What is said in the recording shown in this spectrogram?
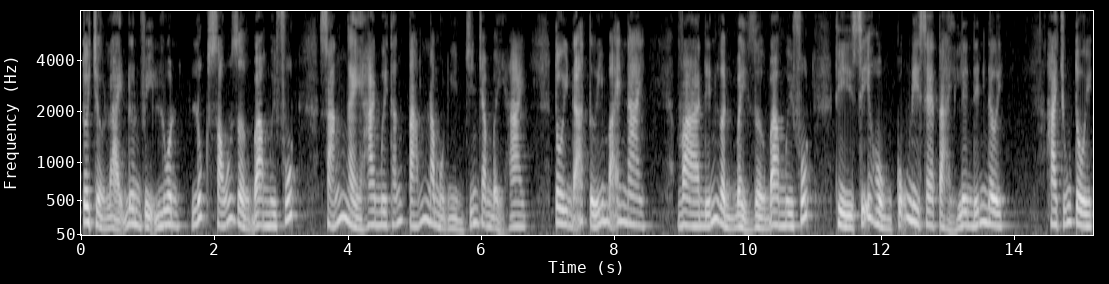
tôi trở lại đơn vị luôn lúc 6 giờ 30 phút sáng ngày 20 tháng 8 năm 1972 tôi đã tới bãi Nai và đến gần 7 giờ 30 phút thì Sĩ Hùng cũng đi xe tải lên đến nơi. Hai chúng tôi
